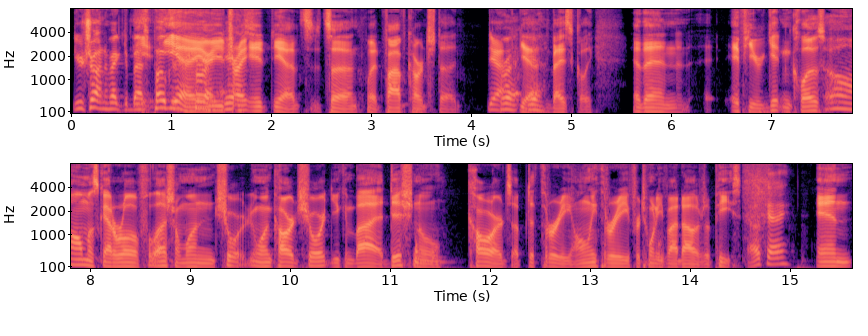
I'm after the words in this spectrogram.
You're trying to make the best poker. yeah, yeah, Correct, you try it. Yeah, it's it's a what five card stud. yeah. Correct. Yeah, Yeah. basically. And then if you're getting close, oh, almost got a roll of flush on one short, one card short. You can buy additional cards up to three, only three for twenty five dollars a piece, Okay. And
